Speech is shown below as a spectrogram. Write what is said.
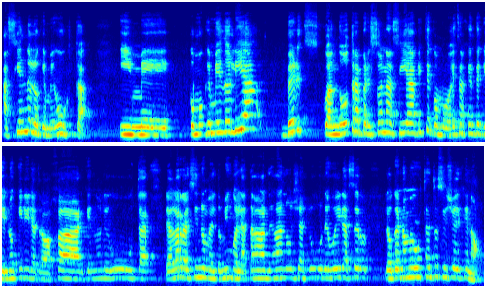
haciendo lo que me gusta. Y me, como que me dolía ver cuando otra persona hacía, viste, como esa gente que no quiere ir a trabajar, que no le gusta, le agarra el síndrome el domingo a la tarde, ah, no, ya es lunes, voy a ir a hacer lo que no me gusta. Entonces yo dije, no,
